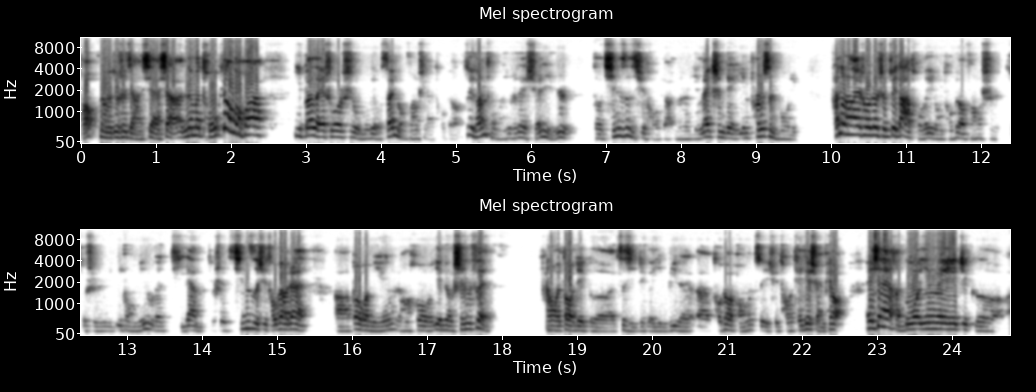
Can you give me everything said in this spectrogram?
好，那么就是讲下下，那么投票的话。一般来说，是我们有三种方式来投票。最传统的就是在选举日都亲自去投票，就是 election day in person voting。传统上来说，这是最大头的一种投票方式，就是一种民主的体验，就是亲自去投票站啊报个名，然后验证身份，然后到这个自己这个隐蔽的呃投票棚自己去投填写选票。哎，现在很多因为这个呃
